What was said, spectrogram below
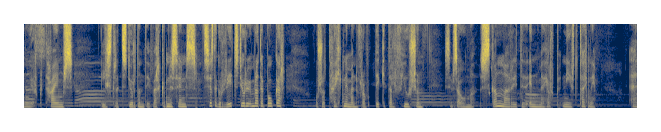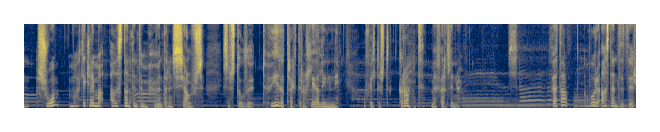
New York Times, listrætt stjórnandi verkefnisins, sérstakur rítstjóri umrætja bókar og svo tæknimenn frá Digital Fusion sem sáum að skanna rítið inn með hjálp nýjustu tækni. En svo má ekki gleyma aðstandendum höfundarins sjálfs sem stóðu taugatræktir á hliðalínunni og fylgdust grant með ferlinu. Þetta voru aðstandendur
